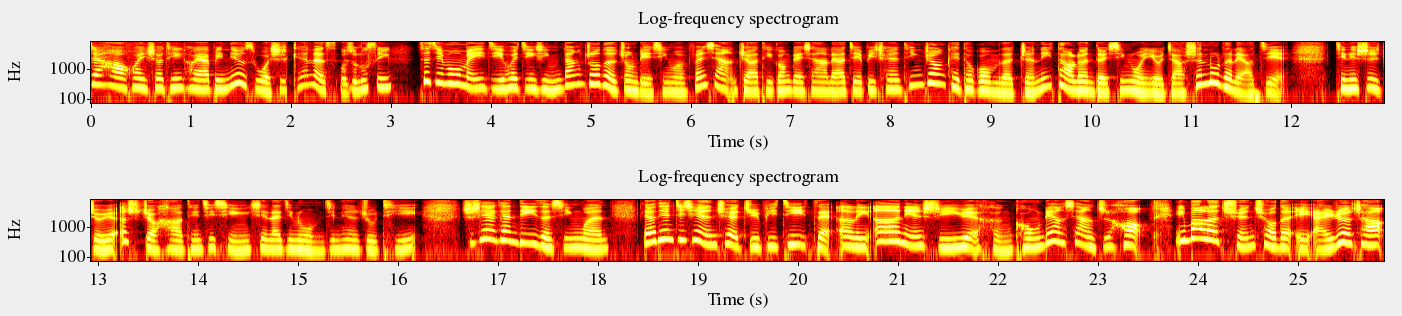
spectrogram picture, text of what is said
家好，欢迎收听侯亚比 News，我是 Candice，我是 Lucy。这节目每一集会进行当周的重点新闻分享，主要提供给想要了解币圈的听众，可以透过我们的整理讨论，对新闻有较深入的了解。今天是九月二十九号，天气晴。现在进入我们今天的主题。首先来看第一则新闻：聊天机器人 Chat GPT 在二零二二年十一月横空亮相之后，引爆了全球的 AI 热潮，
